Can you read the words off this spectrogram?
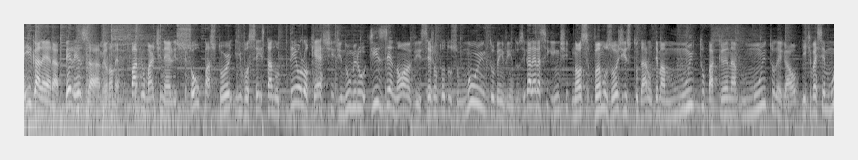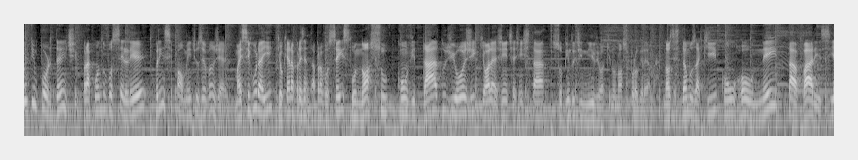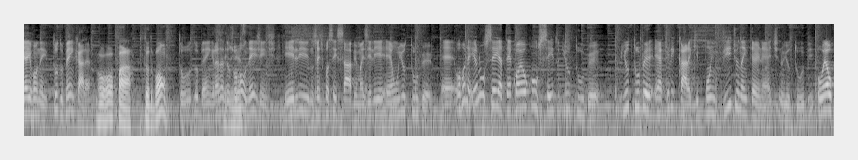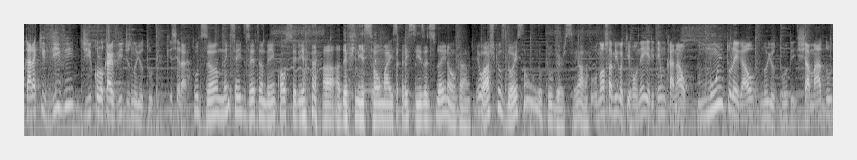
aí galera, beleza? Meu nome é Fábio Martinelli, sou pastor e você está no Teolocast de número 19. Sejam todos muito bem-vindos. E galera, é o seguinte, nós vamos hoje estudar um tema muito bacana, muito legal e que vai ser muito importante para quando você ler principalmente os evangelhos. Mas segura aí que eu quero apresentar para vocês o nosso convidado de hoje, que olha gente, a gente está subindo de nível aqui no nosso programa. Nós estamos aqui com o Ronei Tavares. E aí, Ronei, tudo bem, cara? Opa, tudo bom? Tudo bem, graças a Deus. O Ronei, gente, ele, não sei se vocês sabem, mas ele é um youtuber. É, o Ronei, eu não sei até qual é o conceito de youtuber. Youtuber é aquele cara que põe vídeo na internet, no YouTube, ou é o cara que vive de colocar vídeos no YouTube? O que será? Putz, eu nem sei dizer também qual seria a, a definição mais precisa disso daí não, cara. Eu acho que os dois são youtubers, sei lá. O nosso amigo aqui, Ronei, ele tem um canal muito legal no YouTube chamado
